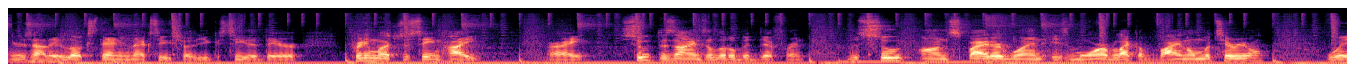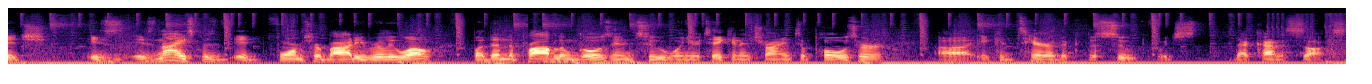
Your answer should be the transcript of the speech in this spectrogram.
Here's how they look standing next to each other. You can see that they're pretty much the same height, all right? Suit design's a little bit different. The suit on Spider-Gwen is more of like a vinyl material, which is, is nice, but it forms her body really well. But then the problem goes into when you're taking and trying to pose her, uh, it could tear the, the suit, which that kind of sucks.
